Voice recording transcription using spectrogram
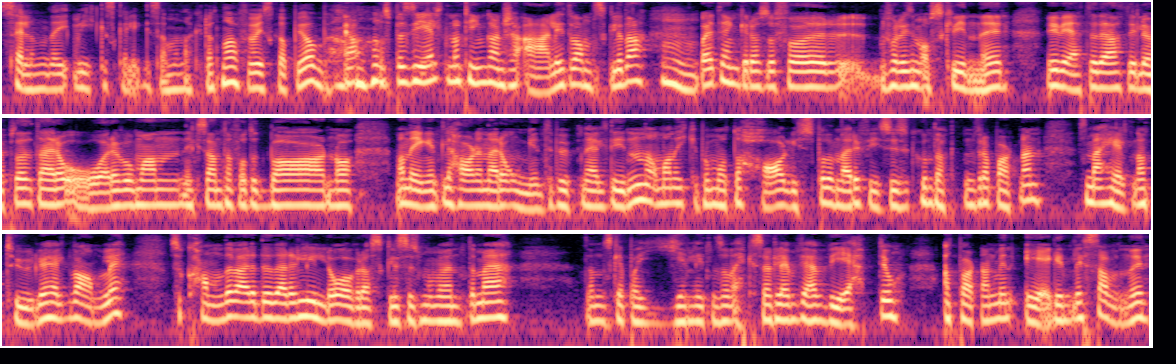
Selv om det, vi ikke skal ligge sammen akkurat nå, for vi skal på jobb. Ja, og spesielt når ting kanskje er litt vanskelig, da. Og jeg tenker også for, for liksom oss kvinner, vi vet det at i løpet av dette året hvor man sant, har fått et barn, og man egentlig har den der ungen til puppen hele tiden, og man ikke på en måte har lyst på den der fysiske kontakten fra partneren, som er helt naturlig og helt vanlig, så kan det være det der lille overraskelsesmomentet med da skal jeg bare gi en liten sånn ekstra klem, for jeg vet jo at partneren min egentlig savner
